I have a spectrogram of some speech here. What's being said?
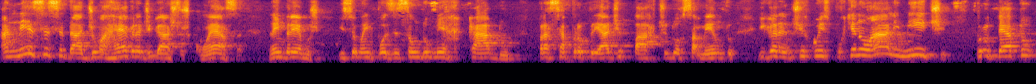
a necessidade de uma regra de gastos como essa, lembremos, isso é uma imposição do mercado para se apropriar de parte do orçamento e garantir com isso, porque não há limite para o teto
